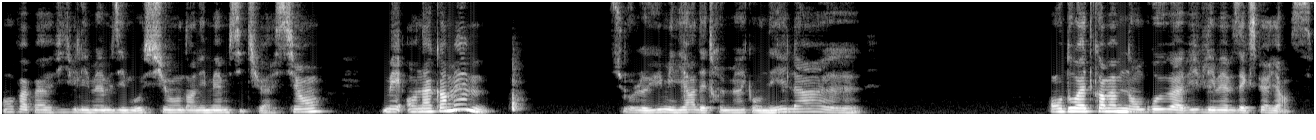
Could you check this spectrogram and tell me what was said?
on va pas vivre les mêmes émotions dans les mêmes situations, mais on a quand même sur le 8 milliards d'êtres humains qu'on est là, euh, on doit être quand même nombreux à vivre les mêmes expériences.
